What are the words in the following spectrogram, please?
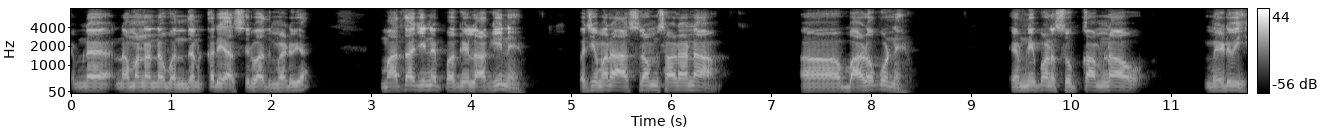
એમને નમન અને વંદન કરી આશીર્વાદ મેળવ્યા. માતાજીને પગે લાગીને પછી મારા આશ્રમ શાળાના બાળકોને એમની પણ શુભકામનાઓ મેળવી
